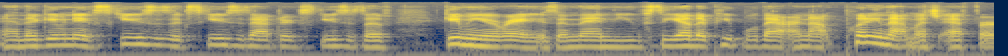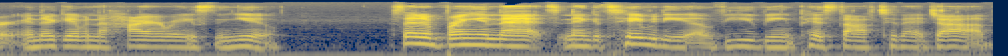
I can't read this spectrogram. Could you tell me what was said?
And they're giving you excuses, excuses after excuses of giving you a raise. And then you see other people that are not putting that much effort and they're giving a higher raise than you. Instead of bringing that negativity of you being pissed off to that job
